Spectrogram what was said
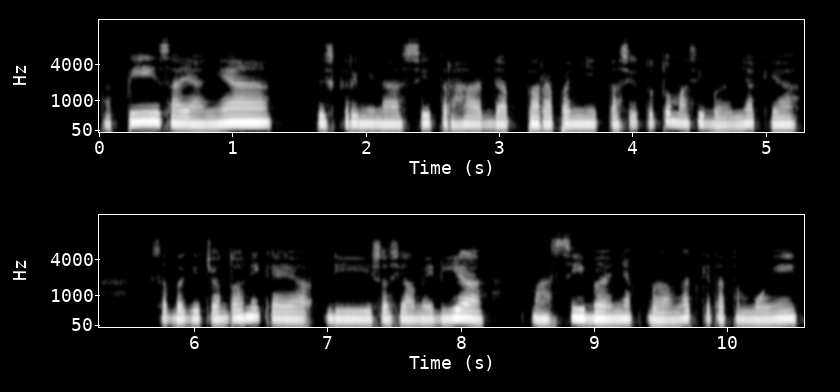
Tapi sayangnya diskriminasi terhadap para penyintas itu tuh masih banyak ya. Sebagai contoh nih kayak di sosial media, masih banyak banget kita temui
